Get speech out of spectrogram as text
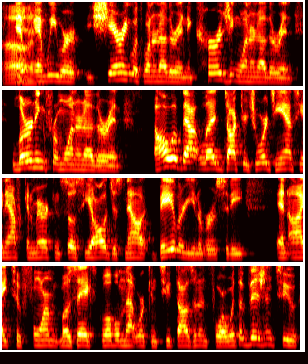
oh, and, and, we were sharing with one another and encouraging one another and learning from one another. And all of that led Dr. George Yancey, an African American sociologist now at Baylor University, and I to form Mosaix Global Network in 2004 with a vision to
